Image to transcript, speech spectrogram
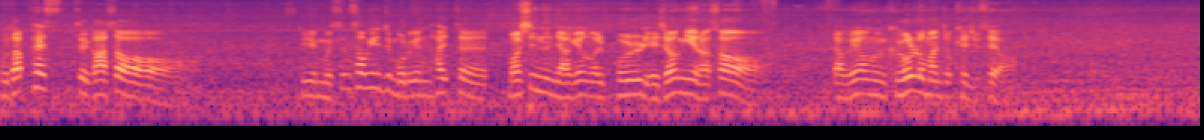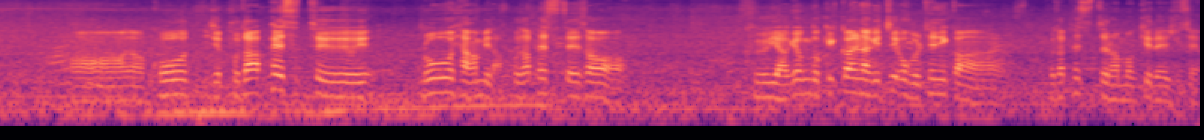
부다페스트 가서 이게 무슨 성인지 모르겠는데 하여튼 멋있는 야경을 볼 예정이라서 야경은 그걸로 만족해 주세요. 어, 곧 이제 부다페스트로 향합니다. 부다페스트에서 그 야경도 기깔나게 찍어 볼 테니까 부다페스트를 한번 기대해 주세요.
